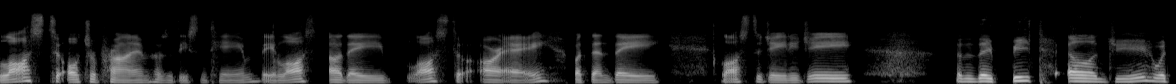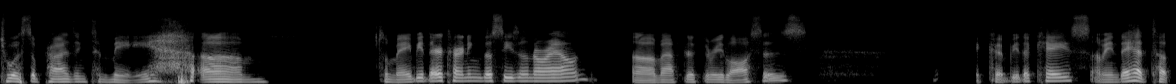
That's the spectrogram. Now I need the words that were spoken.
lost to Ultra Prime, who's a decent team. They lost. Uh, they lost to RA, but then they lost to JDG and then they beat LNG, which was surprising to me. Um, so maybe they're turning the season around um, after three losses. It could be the case. I mean, they had tough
